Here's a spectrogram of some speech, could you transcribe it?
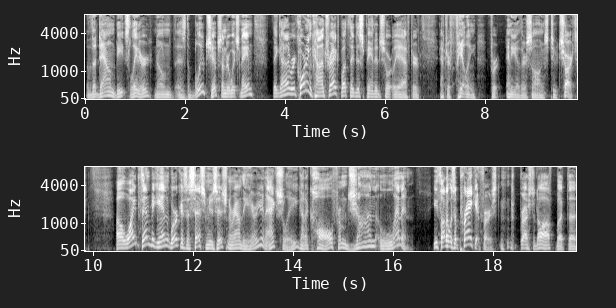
the Downbeats, later known as the Blue Chips, under which name they got a recording contract, but they disbanded shortly after, after failing for any of their songs to chart. Uh, White then began work as a session musician around the area and actually got a call from John Lennon he thought it was a prank at first, brushed it off, but uh,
